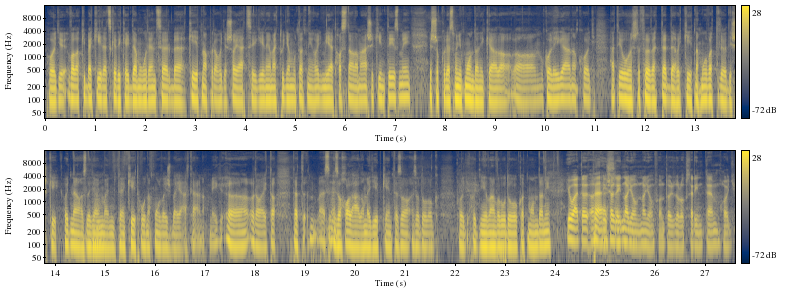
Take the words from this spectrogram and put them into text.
hogy valaki bekéleckedik egy demo rendszerbe két napra, hogy a saját cégénél meg tudja mutatni, hogy miért használ a másik intézmény, és akkor ezt mondjuk mondani kell a, a kollégának, hogy hát jó, most fölvetted, de hogy két nap múlva törőd is ki, hogy ne az legyen, hogy majd két hónap múlva is bejárkálnak még uh, rajta. Tehát ez, ez a halálom egyébként, ez a, ez a dolog hogy, hogy nyilvánvaló dolgokat mondani. Jó, hát a, és az egy nagyon-nagyon fontos dolog szerintem, hogy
